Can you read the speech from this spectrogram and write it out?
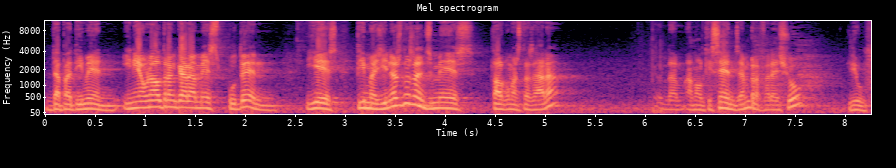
de patiment. I n'hi ha un altre encara més potent, i és, t'imagines dos anys més tal com estàs ara? Amb el que sents, eh, em refereixo? I dius,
